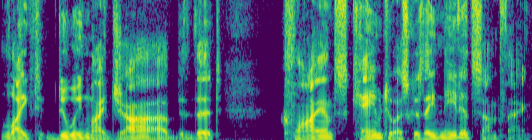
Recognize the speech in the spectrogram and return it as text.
liked doing my job that clients came to us because they needed something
